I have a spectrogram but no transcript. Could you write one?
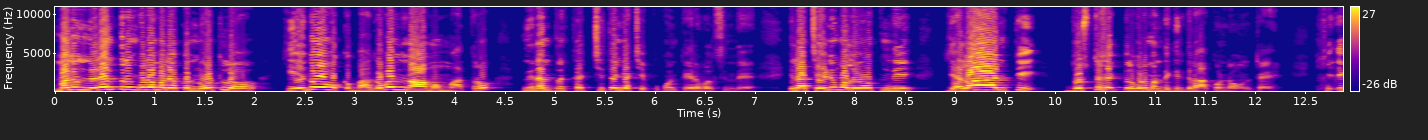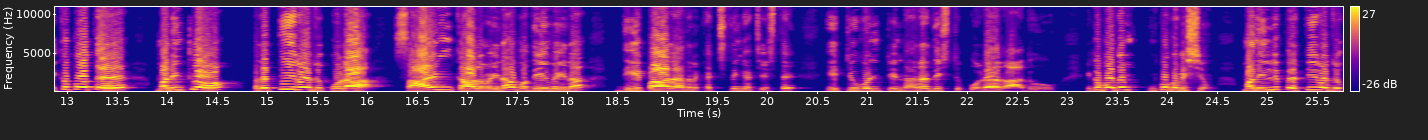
మనం నిరంతరం కూడా మన యొక్క నోట్లో ఏదో ఒక భగవన్ నామం మాత్రం నిరంతరం ఖచ్చితంగా చెప్పుకొని తీరవలసిందే. ఇలా చేయడం వల్ల ఏమవుతుంది? ఎలాంటి దుష్ట శక్తులు కూడా మన దగ్గరికి రాకుండా ఉంటాయి. ఇకపోతే మన ఇంట్లో ప్రతిరోజు కూడా సాయంకాలమైనా ఉదయమైనా దీపారాధన ఖచ్చితంగా చేస్తే ఎటువంటి నరదిష్టి కూడా రాదు. ఇకపోతే ఇంకొక విషయం. మన ఇల్లు ప్రతిరోజు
